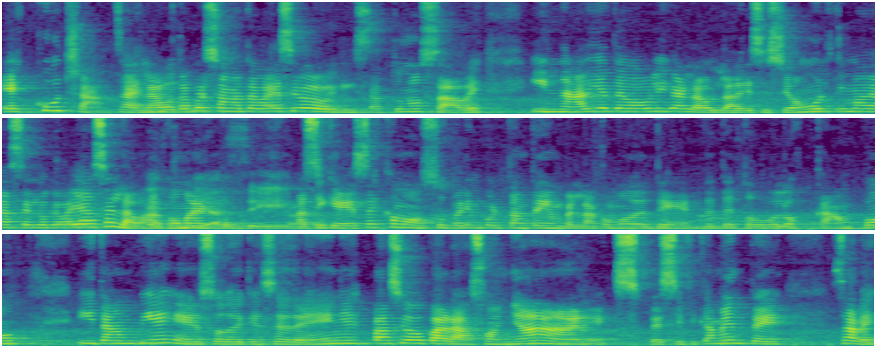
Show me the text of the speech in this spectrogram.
escucha, ¿sabes? La otra persona te va a decir lo que quizás tú no sabes y nadie te va a obligar, la, la decisión última de hacer lo que vayas a hacer la vas a tomar tú. Así que eso es como súper importante y en verdad como desde, desde todos los campos. Y también eso de que se den espacio para soñar específicamente, ¿sabes?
